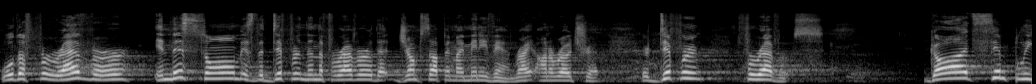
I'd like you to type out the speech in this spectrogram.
Well, the forever in this psalm is the different than the forever that jumps up in my minivan, right, on a road trip. They're different forevers. God simply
